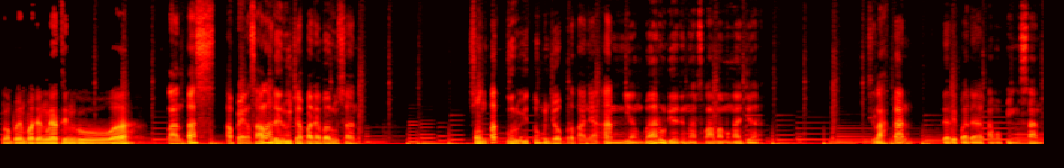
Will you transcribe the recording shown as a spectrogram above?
Ngapain pada ngeliatin gua? Lantas, apa yang salah dari ucapannya barusan? Sontak guru itu menjawab pertanyaan yang baru dia dengar selama mengajar. Silahkan, daripada kamu pingsan,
